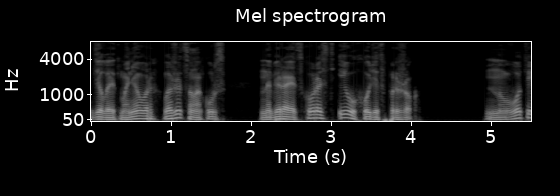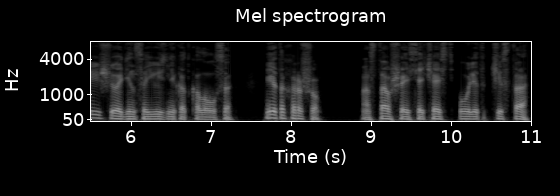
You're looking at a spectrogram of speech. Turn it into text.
делает маневр, ложится на курс, набирает скорость и уходит в прыжок. Ну вот и еще один союзник откололся. И это хорошо. Оставшаяся часть Олит чиста,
